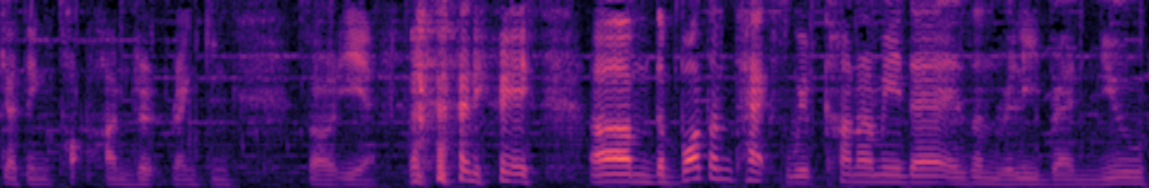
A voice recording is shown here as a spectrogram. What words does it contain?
getting top 100 ranking. So yeah. Anyways um, the bottom text with kaname there isn't really brand new.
